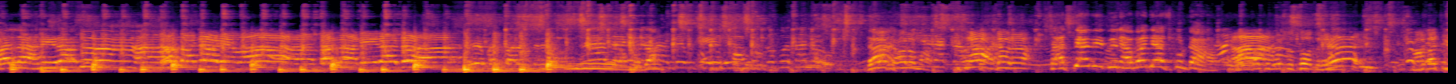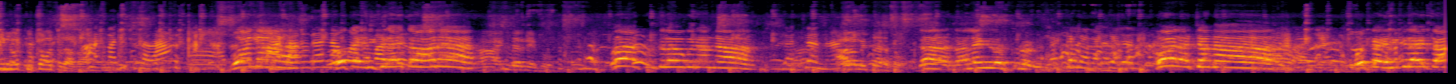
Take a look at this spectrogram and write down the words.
పల్లాని రాదు ఏ మరి దా, సత్యాన్ని దీన్ని అర్థం చేసుకుంటా ఓనా ఒక ఇనికిరైతావానే ఓ కుతులవుకున్నా నలంగి వస్తున్నాడు ఓ లచ్చన్న ఒక ఇనికిరైతా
